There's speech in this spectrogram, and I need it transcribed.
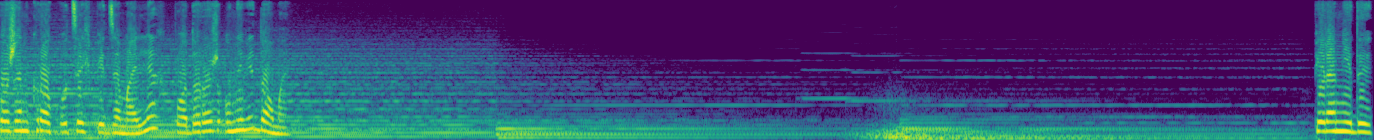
Кожен крок у цих підземеллях подорож у невідоме. Піраміди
